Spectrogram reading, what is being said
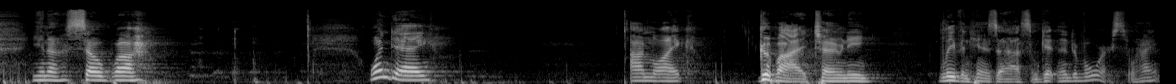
you know, so. Uh, one day, I'm like, goodbye, Tony. Leaving his ass. I'm getting a divorce, right?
